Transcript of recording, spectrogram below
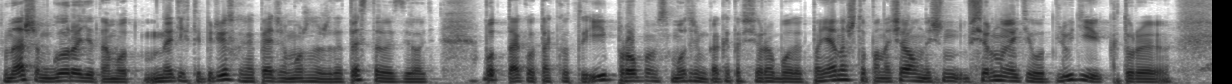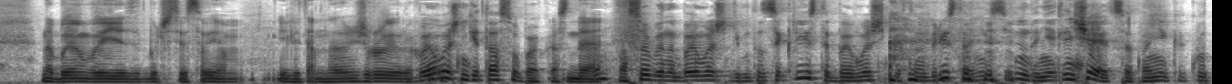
В нашем городе, там вот на этих-то перекрестках, опять же, можно же тестово сделать. Вот так вот, так вот. И пробуем, смотрим, как это все работает. Понятно, что поначалу начнут все равно эти вот люди, которые на BMW ездят в большинстве своем, или там на Range Rover. БМВшники это особая каста. Да. Да. Особенно БМВшники мотоциклисты, БМВшники автомобилисты, они сильно-то не отличаются. от- Они как вот...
